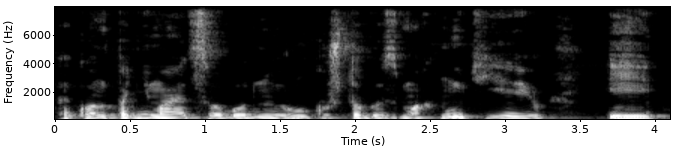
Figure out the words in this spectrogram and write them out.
как он поднимает свободную руку, чтобы взмахнуть ею, и...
